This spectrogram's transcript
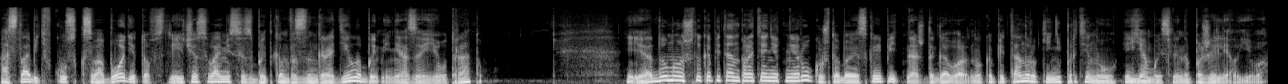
ослабить вкус к свободе, то встреча с вами с избытком вознаградила бы меня за ее утрату. Я думал, что капитан протянет мне руку, чтобы скрепить наш договор, но капитан руки не протянул, и я мысленно пожалел его.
